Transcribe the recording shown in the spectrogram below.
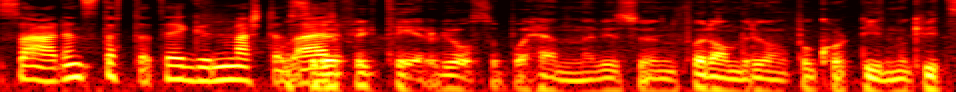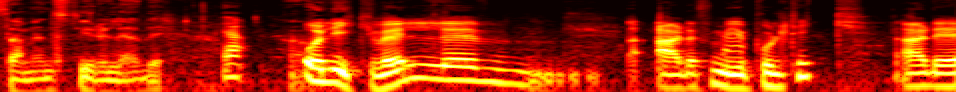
så, er det en støtte til Gunn Wærsted der. Og så reflekterer du også på henne hvis hun for andre gang på kort tid må kvitte seg med en styreleder. Ja. Og likevel, eh, er det for mye politikk? Er det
